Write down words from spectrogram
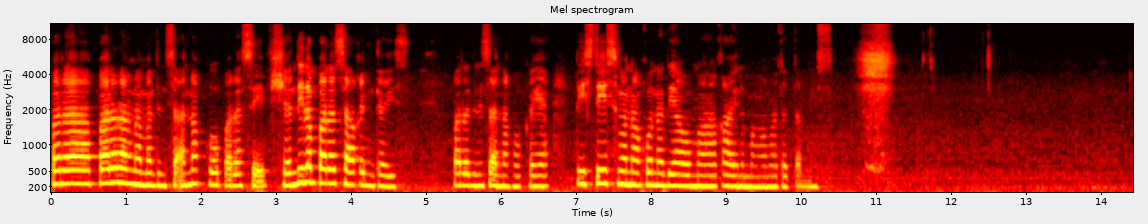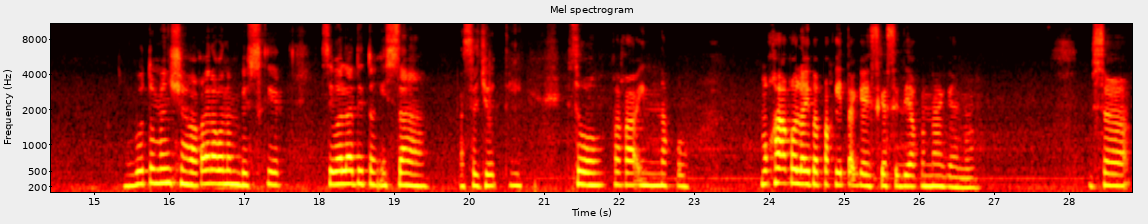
Para para lang naman din sa anak ko, para safe siya. Hindi lang para sa akin, guys. Para din sa anak ko. Kaya, tis-tis mo na ako na di ako makakain ng mga matatamis. Gutom man siya. Kakain ako ng biscuit. Kasi wala ditong isa. Sa duty. So, kakain ako. Mukha ko lang ipapakita guys kasi di ako nag ano. Basta,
